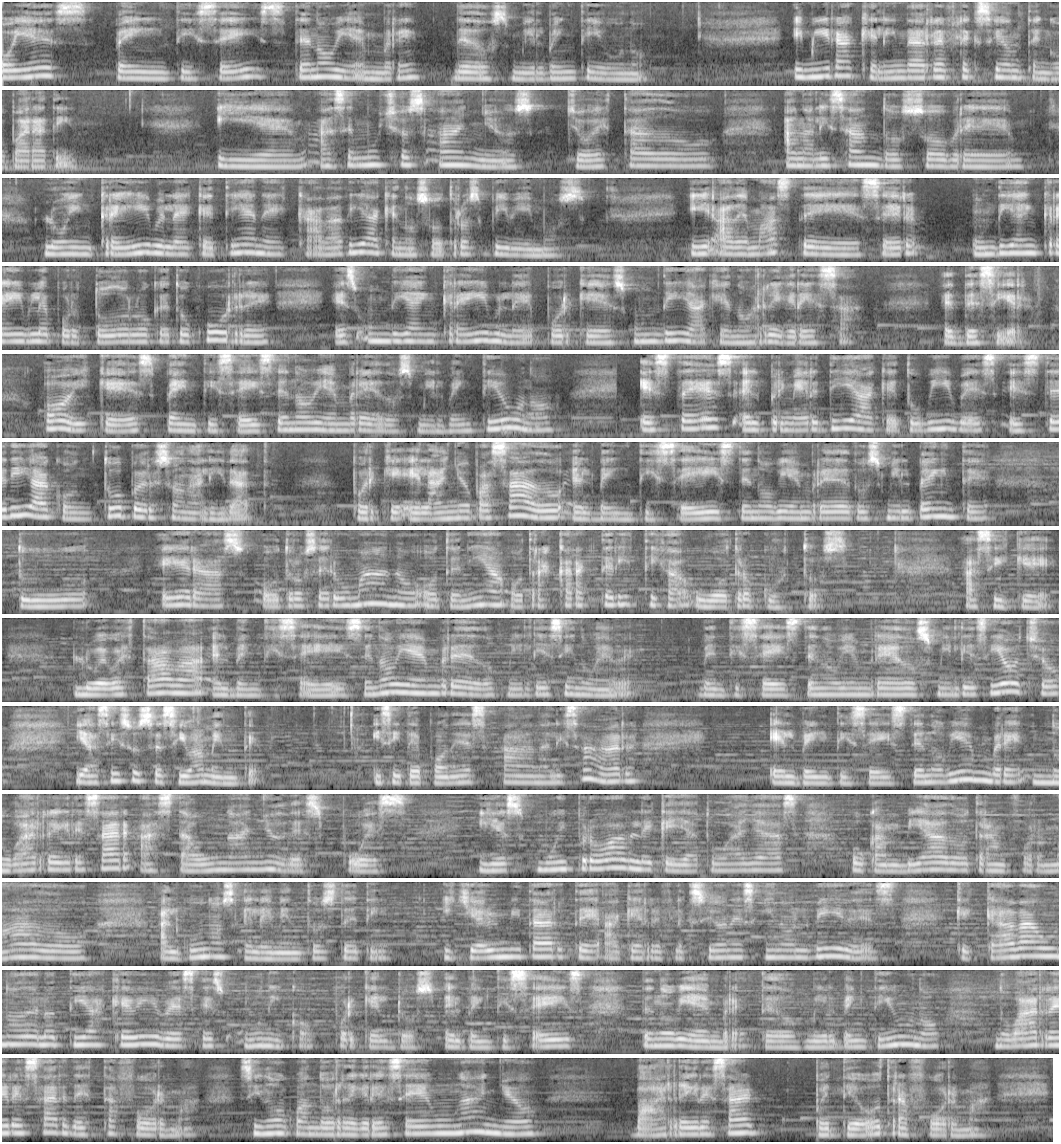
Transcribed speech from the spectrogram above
Hoy es 26 de noviembre de 2021 y mira qué linda reflexión tengo para ti. Y eh, hace muchos años yo he estado analizando sobre lo increíble que tiene cada día que nosotros vivimos. Y además de ser un día increíble por todo lo que te ocurre, es un día increíble porque es un día que no regresa. Es decir, hoy que es 26 de noviembre de 2021, este es el primer día que tú vives este día con tu personalidad. Porque el año pasado, el 26 de noviembre de 2020, tú eras otro ser humano o tenía otras características u otros gustos. Así que luego estaba el 26 de noviembre de 2019, 26 de noviembre de 2018 y así sucesivamente. Y si te pones a analizar, el 26 de noviembre no va a regresar hasta un año después y es muy probable que ya tú hayas o cambiado, transformado algunos elementos de ti. Y quiero invitarte a que reflexiones y no olvides que cada uno de los días que vives es único, porque el, el 26 de noviembre de 2021 no va a regresar de esta forma, sino cuando regrese en un año va a regresar pues de otra forma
